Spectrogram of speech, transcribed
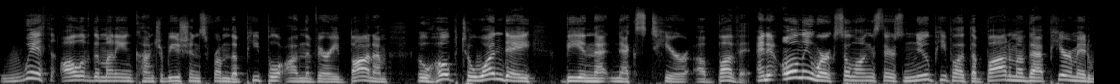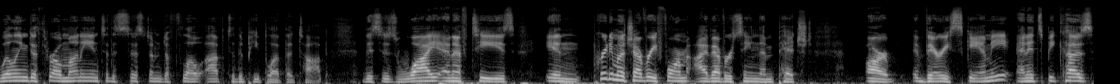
with all of the money and contributions from the people on the very bottom who hope to one day be in that next tier above it. And it only works so long as there's new people at the bottom of that pyramid willing to throw money into the system to flow up to the people at the top. This is why NFTs in pretty much every form I've ever seen them pitched are very scammy and it's because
